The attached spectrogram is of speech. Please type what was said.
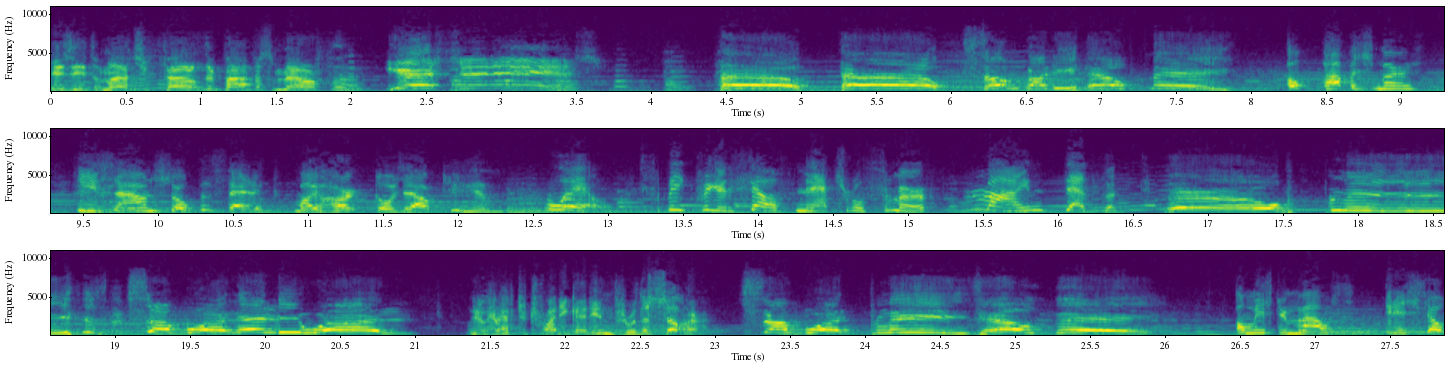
Is it much farther, Papa Smurf? Yes, it is. Help! Help! Somebody help me! Oh, Papa Smurf, he sounds so pathetic. My heart goes out to him. Well, speak for yourself, natural Smurf. Mine doesn't. Help! Please! Someone, anyone! We'll have to try to get in through the cellar. Someone, please help me! Oh, Mr. Mouse, it is so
